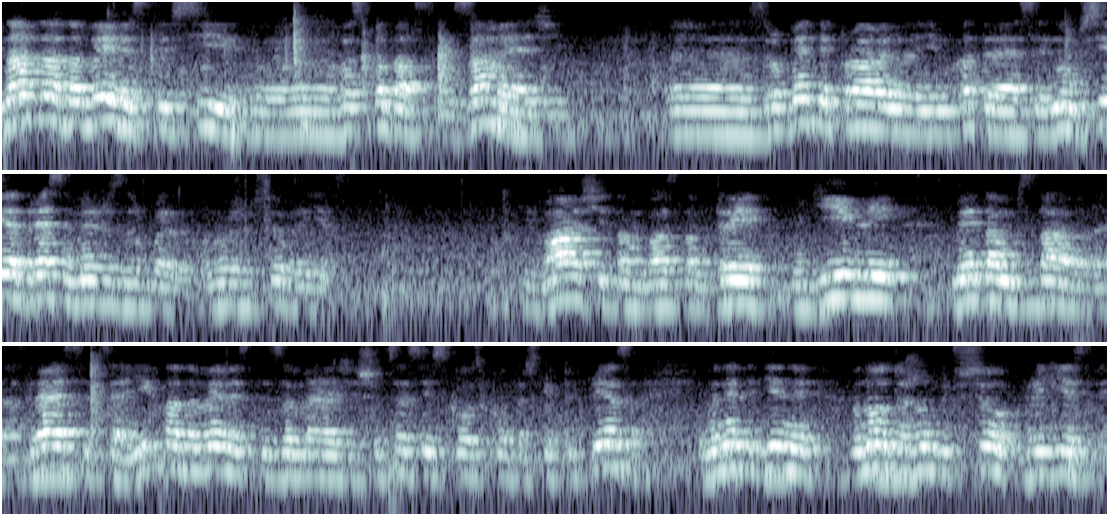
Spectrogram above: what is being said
Нам треба вивезти всі е, господарства за межі, е, зробити правильно їм адреси. Ну, всі адреси ми вже зробили, воно вже все в реєстрі. І ваші, там, у вас там три будівлі, ми там ставили адреси, це. Їх треба вивезти за межі, що це сільськогосподарське підприємство. І вони тоді не, воно має бути все в реєстрі.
